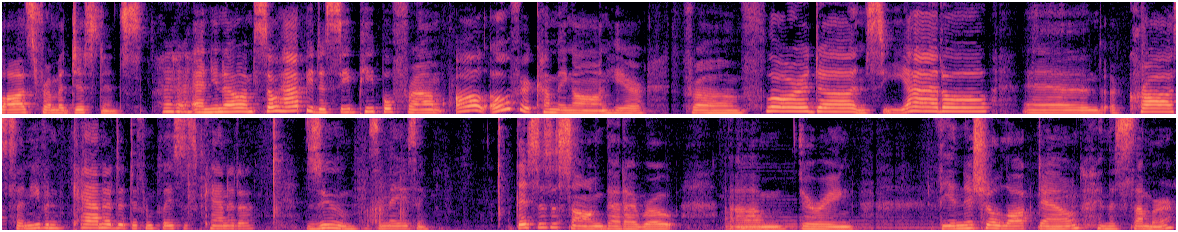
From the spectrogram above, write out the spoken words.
applause from a distance. and you know, I'm so happy to see people from all over coming on here from Florida and Seattle and across and even Canada, different places Canada. Zoom is amazing. This is a song that I wrote um, during the initial lockdown in the summer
